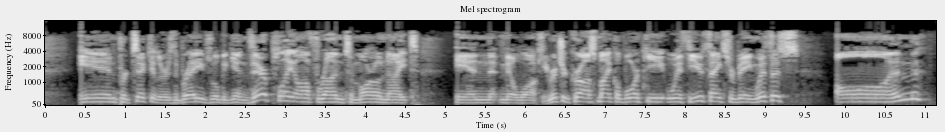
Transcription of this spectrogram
in particular, as the Braves will begin their playoff run tomorrow night in Milwaukee. Richard Cross, Michael Borky with you. Thanks for being with us on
